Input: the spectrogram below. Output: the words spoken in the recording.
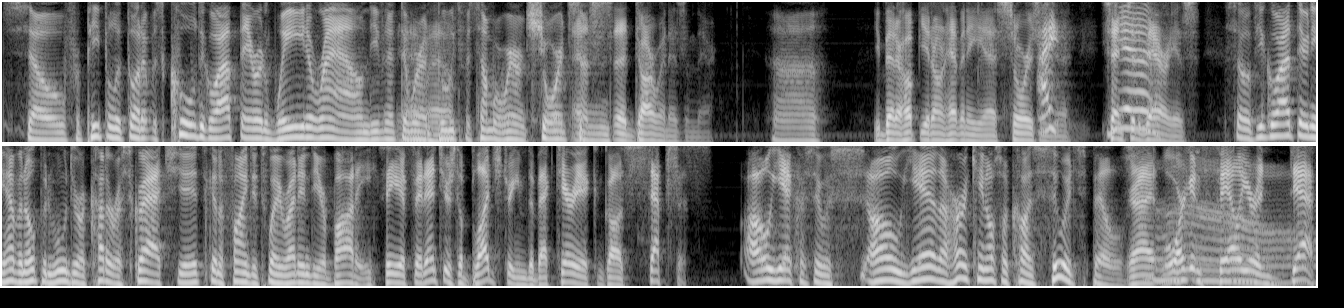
So for people who thought it was cool to go out there and wade around, even if they're Yeah, wearing well, boots, but some were wearing shorts That's and uh, Darwinism there. uh, You better hope you don't have any uh, sores in I- the sensitive yeah. areas. So if you go out there and you have an open wound or a cut or a scratch, it's going to find its way right into your body. See, if it enters the bloodstream, the bacteria can cause sepsis. Oh yeah, because it was. Oh yeah, the hurricane also caused sewage spills. Right, organ failure and death.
